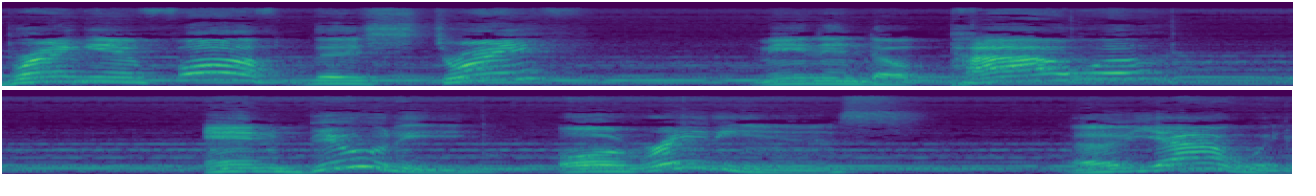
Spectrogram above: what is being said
bringing forth the strength, meaning the power and beauty or radiance of Yahweh.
